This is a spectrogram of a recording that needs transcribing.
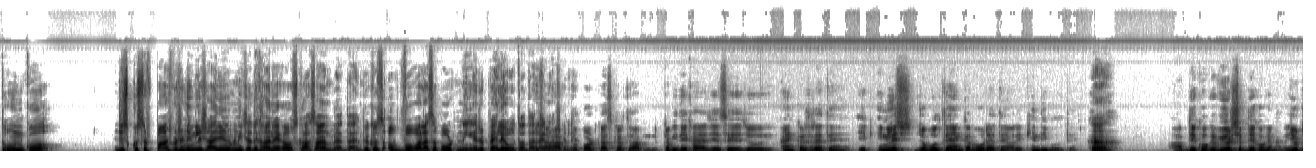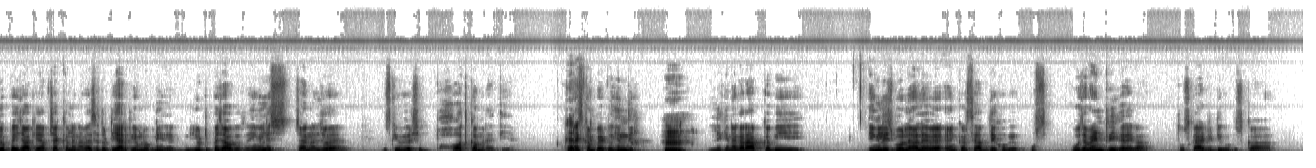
तो उनको जिसको सिर्फ़ पाँच परसेंट इंग्लिश आ रही है नीचे दिखाने का उसका आसान रहता है। बिकॉज़ अब वो वाला सपोर्ट नहीं है जो पहले होता था अच्छा, लैंग्वेज आप के तो पॉडकास्ट करते हो। आप कभी देखा है जैसे जो एंकर्स रहते हैं एक इंग्लिश जो बोलते हैं एंकर वो रहते हैं और एक हिंदी बोलते हैं? हाँ। आप देखोगे व्यूअरशिप देखोगे ना यूट्यूब पे ही जाके आप चेक कर लेना वैसे तो टीआरपी हम लोग नहीं दे। यूट्यूब पे जाओगे तो इंग्लिश चैनल जो है उसकी व्यूअरशिप बहुत कम रहती है एज कंपेयर टू हिंदी। हम्म। लेकिन अगर आप कभी इंग्लिश बोलने वाले एंकर से आप देखोगे उस वो जब एंट्री करेगा तो उसका एटीट्यूड उसका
